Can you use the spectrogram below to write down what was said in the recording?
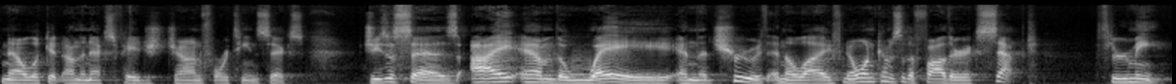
Now, look at on the next page, John 14, 6. Jesus says, I am the way and the truth and the life. No one comes to the Father except through me.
